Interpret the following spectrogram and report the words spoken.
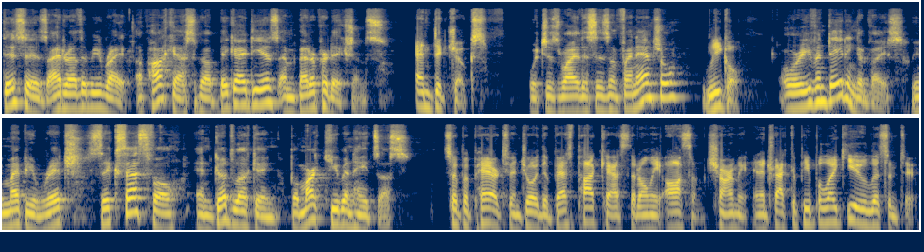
This is I'd Rather Be Right, a podcast about big ideas and better predictions, and dick jokes, which is why this isn't financial, legal, or even dating advice. We might be rich, successful, and good looking, but Mark Cuban hates us. So prepare to enjoy the best podcast that only awesome, charming, and attractive people like you listen to.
